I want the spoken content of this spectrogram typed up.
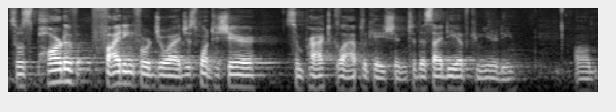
So, as part of fighting for joy, I just want to share some practical application to this idea of community. Um,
